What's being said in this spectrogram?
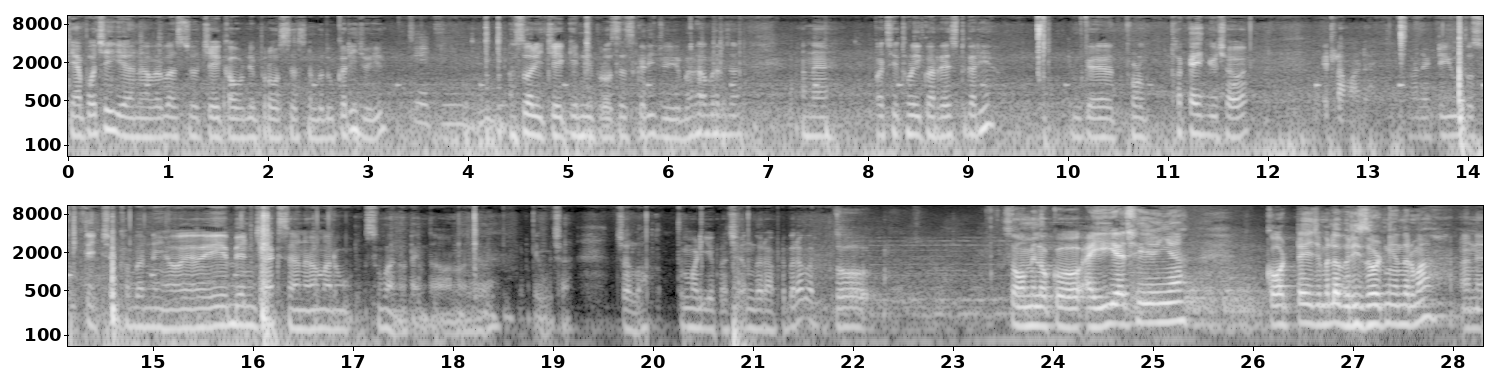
ત્યાં પહોંચી ગયા અને હવે બસ જો ચેકઆઉટની પ્રોસેસ ને બધું કરી જોઈએ. સોરી ચેક ઇનની પ્રોસેસ કરી જોઈએ બરાબર છે. અને પછી થોડીક વાર રેસ્ટ કરીએ. કેમ કે થોડુંક થકાઈ ગયું છે હવે એટલા માટે. અને ટીવી તો સૂતી જ છે ખબર નહીં. હવે હવે એ બેન જાગશે અને અમારું સુવાનો ટાઈમ થવાનો છે એવું છે. ચલો તો મળીએ પછી અંદર આપણે બરાબર? તો સો અમે લોકો આવી ગયા છીએ અહીંયા. કોટેજ મતલબ રિઝોર્ટની અંદરમાં. અને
